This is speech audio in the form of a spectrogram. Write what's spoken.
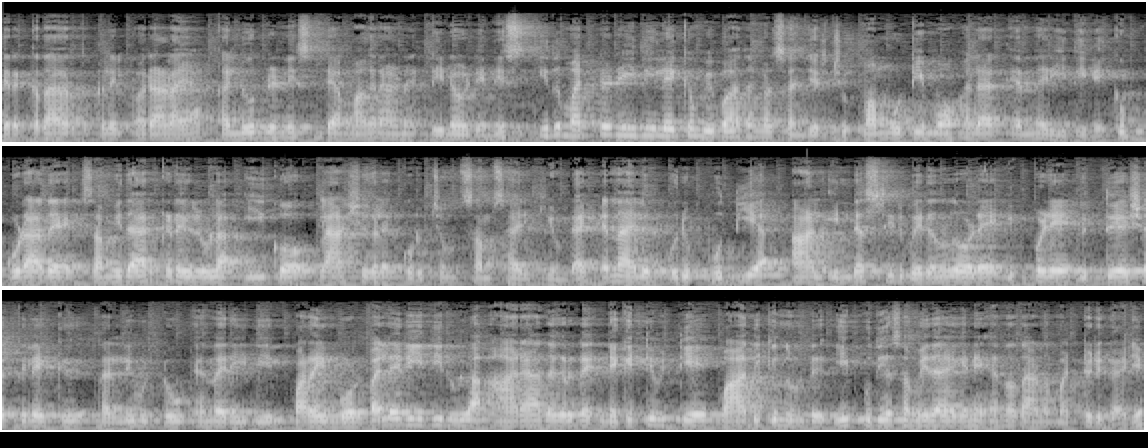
തിരക്കഥാകൃത്തുക്കളിൽ ഒരാളായ കല്ലൂർ ഡെന്നീസിന്റെ മകനാണ് ഡിനോ ഡെന്നീസ്. ഇത് മറ്റൊരു രീതിയിലേക്കും വിവാദങ്ങൾ സഞ്ചരിച്ചു. മമ്മൂട്ടി മോഹൻലാൽ എന്ന രീതിയിലേക്കും. കൂടാതെ സംവിധായകർക്കിടയിലുള്ള ഈഗോ ക്ലാഷുകളെ കുറിച്ചും സംസാരിക്കുകയുണ്ടായി. എന്നാലും ഒരു പുതിയ ആൾ ഇൻഡസ്ട്രിയിൽ വരുന്നതോടെ ഇപ്പോഴേ വിദ്വേഷത്തിലേക്ക് തള്ളിവിട്ടു എന്ന രീതിയിൽ പറയുമ്പോൾ പല രീതിയിലുള്ള ആരാധകരുടെ നെഗറ്റിവിറ്റിയെ ബാധിക്കുന്നുണ്ട് ഈ പുതിയ സംവിധായകനെ എന്നതാണ് മറ്റൊരു കാര്യം.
